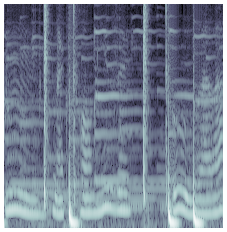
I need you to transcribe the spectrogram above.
Mmm, Lex Paul music. Ooh la la.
